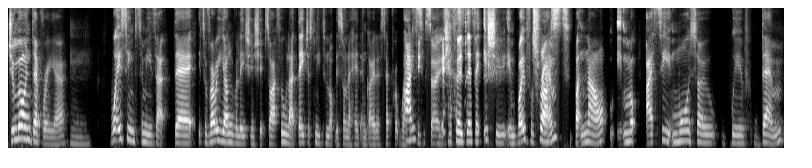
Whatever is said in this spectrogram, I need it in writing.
Jamil and Deborah yeah Mm. What it seems to me is that they're it's a very young relationship so I feel like they just need to knock this on the head and go their separate ways I think so. because there's an issue in both of them Trust. but now it, I see it more so with them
